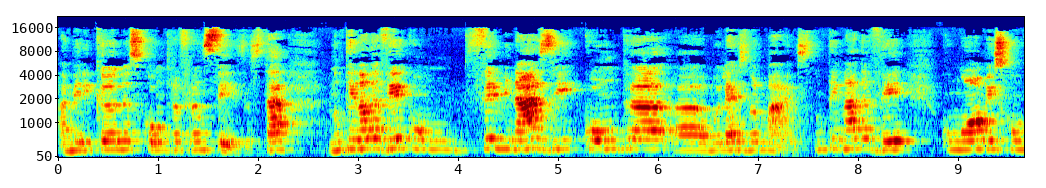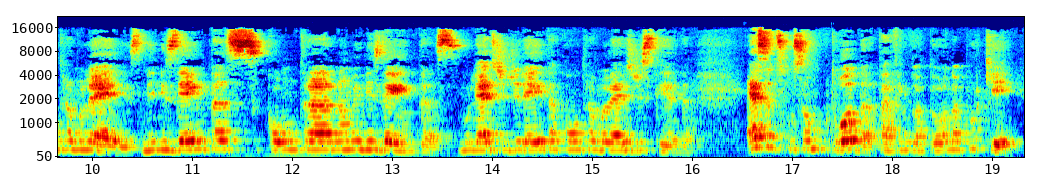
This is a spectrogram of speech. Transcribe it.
americanas contra francesas, tá? Não tem nada a ver com feminazi contra uh, mulheres normais. Não tem nada a ver com homens contra mulheres, mimizentas contra não mimizentas, mulheres de direita contra mulheres de esquerda. Essa discussão toda está vindo à tona por quê?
